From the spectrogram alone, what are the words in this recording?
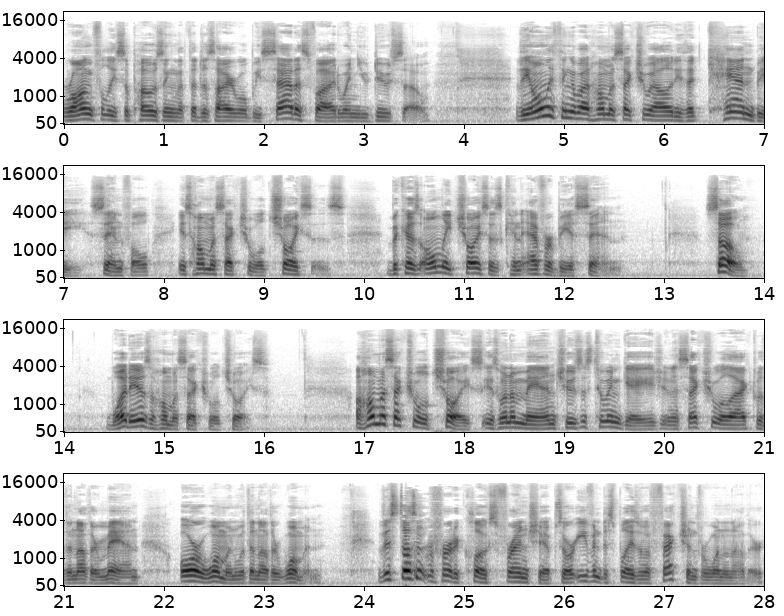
wrongfully supposing that the desire will be satisfied when you do so. The only thing about homosexuality that can be sinful is homosexual choices because only choices can ever be a sin. So, what is a homosexual choice? A homosexual choice is when a man chooses to engage in a sexual act with another man, or a woman with another woman. This doesn't refer to close friendships or even displays of affection for one another.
